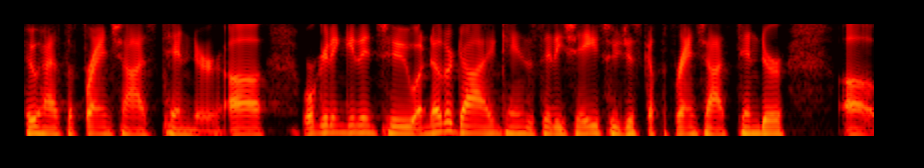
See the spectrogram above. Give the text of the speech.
who has the franchise tender. Uh, we're going to get into another guy in Kansas City Chiefs who just got the franchise tender uh,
